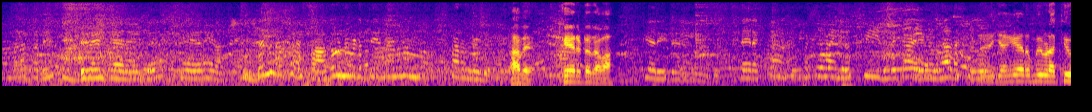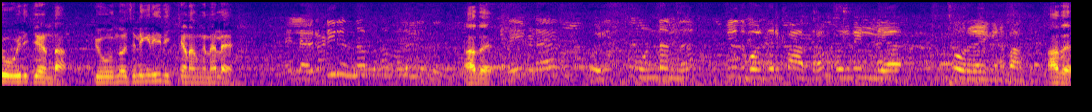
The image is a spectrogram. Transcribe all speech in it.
നമ്മളപ്പത് ഫുഡ് കഴിക്കാനായിട്ട് ഷെയർ ചെയ്യണം ഫുഡല്ല പ്രസാദമാണ് ഇവിടുത്തെ പറഞ്ഞത്. അതെ കേറിട്ട് വരാം ഇരിക്കാൻ കേറുമ്പോ ഇവിടെ ക്യൂ ഇരിക്കണ്ട. ക്യൂ എന്ന് വെച്ചാൽ ഇങ്ങനെ ഇരിക്കണം ഇങ്ങനെ അല്ലേ? അതെ. ഇവിടെ ഒരു സ്പൂണ്ടെന്ന് ഇതുപോലത്തെ ഒരു പാത്രം ഒരു വലിയ അതെ.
